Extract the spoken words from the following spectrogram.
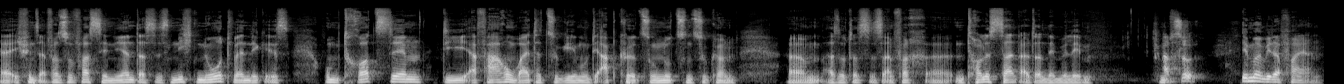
äh, ich finde es einfach so faszinierend, dass es nicht notwendig ist, um trotzdem die Erfahrung weiterzugeben und die Abkürzung nutzen zu können. Ähm, also das ist einfach äh, ein tolles Zeitalter, in dem wir leben. Absolut. Immer wieder feiern.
